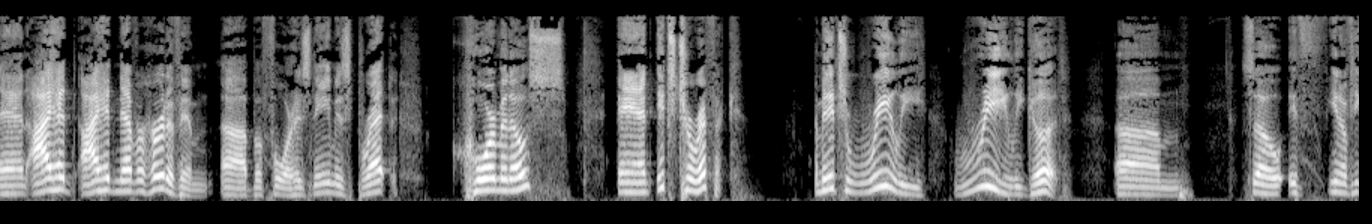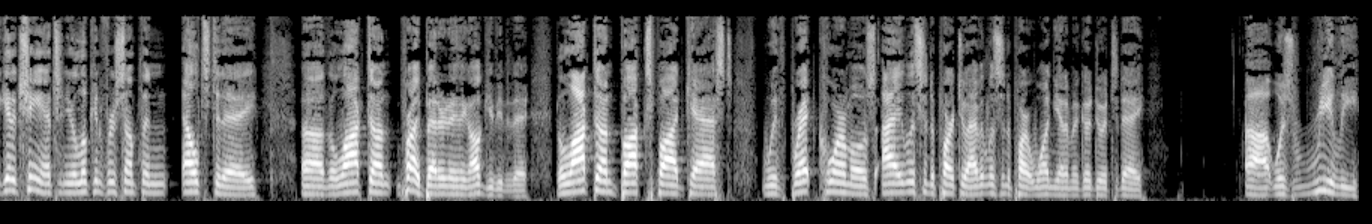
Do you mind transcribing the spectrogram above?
and I had I had never heard of him uh, before. His name is Brett Koremenos, and it's terrific. I mean, it's really really good. Um, so if you know if you get a chance and you're looking for something else today, uh, the Locked On probably better than anything I'll give you today. The Locked On Bucks podcast with Brett Koremenos. I listened to part two. I haven't listened to part one yet. I'm going to go do it today. Uh, was really,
